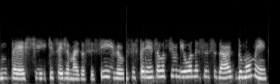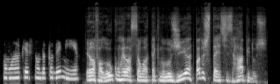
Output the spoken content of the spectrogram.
um teste que seja mais acessível. Essa experiência ela se uniu à necessidade do momento, com a questão da pandemia. Ela falou com relação à tecnologia para os testes rápidos.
